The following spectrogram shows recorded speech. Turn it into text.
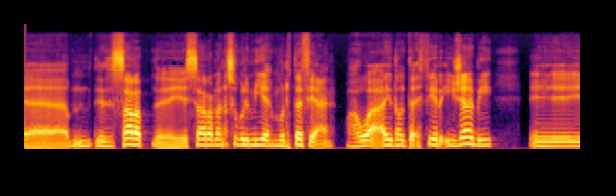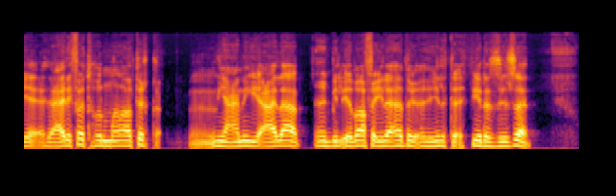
صارت صار منسوب المياه مرتفعا. وهو أيضا تأثير إيجابي الإيجابي آه، عرفته المناطق يعني على بالإضافة إلى هذا إلى تأثير الزلزال.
